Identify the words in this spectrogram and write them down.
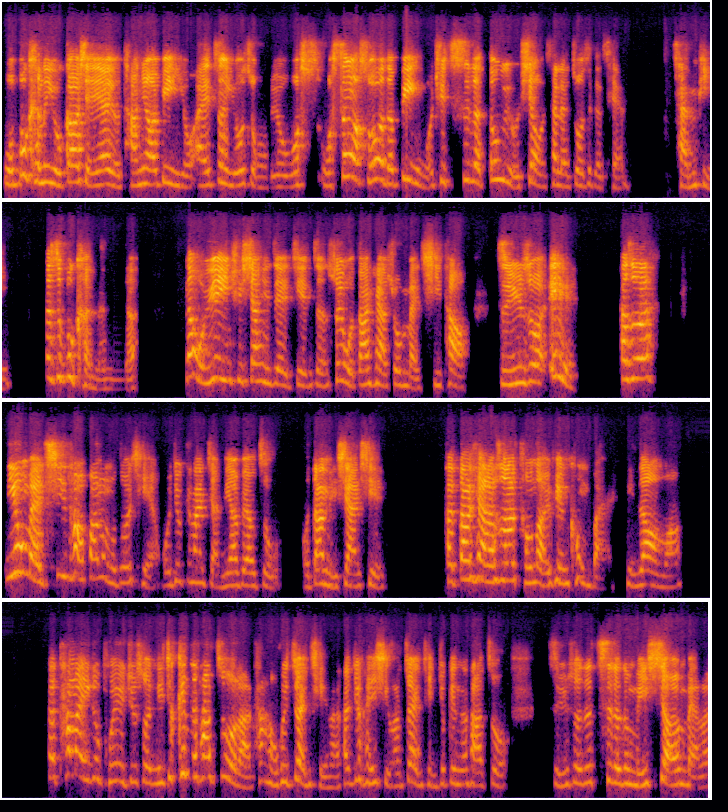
我不可能有高血压、有糖尿病、有癌症、有肿瘤，我我生了所有的病，我去吃了都有效，我才来做这个产产品，那是不可能的。那我愿意去相信这些见证，所以我当下说买七套。子云说：“哎，他说你有买七套花那么多钱，我就跟他讲你要不要做，我当你下线。”他当下他说他头脑一片空白，你知道吗？那他那一个朋友就说你就跟着他做了，他很会赚钱了，他就很喜欢赚钱，就跟着他做。子云说这吃的都没效，买了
